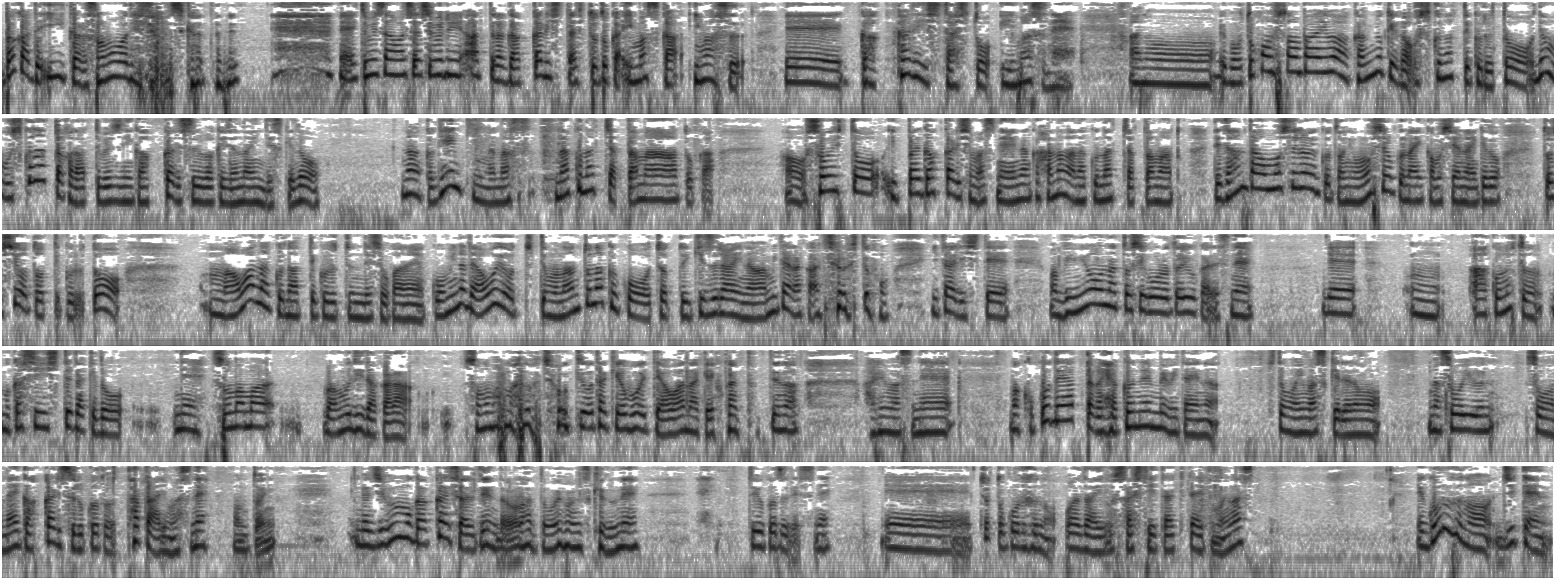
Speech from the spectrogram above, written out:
バカでいいからそのままでいてほしかったです。えー、ひとみさんは久しぶりに会ったらがっかりした人とかいますか？います。えー、がっかりした人いますね。あのーやっぱ男の人の場合は髪の毛が薄くなってくると、でも薄くなったからって別にがっかりするわけじゃないんですけど、なんか元気がなすなくなっちゃったなとか、そういう人いっぱいがっかりしますね。なんか花がなくなっちゃったなと。で、だんだん面白いことに面白くないかもしれないけど、年を取ってくると、うん、合わなくなってくるっていうんでしょうかね。こうみんなで会おうよって言ってもなんとなくこうちょっと生きづらいな、みたいな感じの人も いたりして、まあ、微妙な年頃というかですね。で、うん、あ、この人昔知ってたけど、ね、そのままは無理だから、そのままの状況だけ覚えて会わなきゃよかったっていうのはありますね。まあ、ここで会ったが100年目みたいな人もいますけれども、まあ、そういう、そうね、がっかりすること多々ありますね、本当に。自分もがっかりされてんだろうなと思いますけどね。ということですね。えー、ちょっとゴルフの話題をさせていただきたいと思います。えゴルフの時点、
